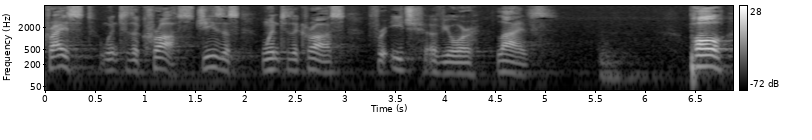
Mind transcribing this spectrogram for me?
Christ went to the cross. Jesus went to the cross for each of your lives. Paul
